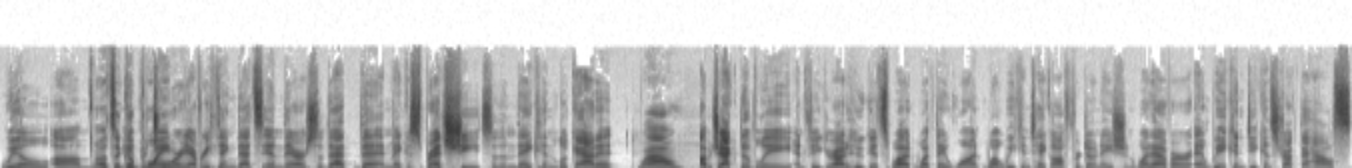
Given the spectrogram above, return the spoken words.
We'll um, Oh, that's a good point. inventory everything that's in there so that then and make a spreadsheet so then they can look at it Wow. objectively and figure out who gets what, what they want, what we can take off for donation, whatever, and we can deconstruct the house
